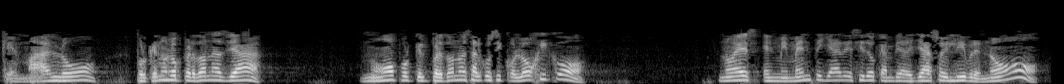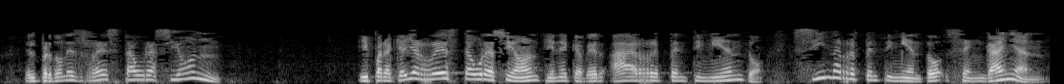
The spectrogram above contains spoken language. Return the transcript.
qué malo, ¿por qué no lo perdonas ya? No, porque el perdón no es algo psicológico. No es, en mi mente ya he decidido cambiar, ya soy libre. No, el perdón es restauración. Y para que haya restauración tiene que haber arrepentimiento. Sin arrepentimiento se engañan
